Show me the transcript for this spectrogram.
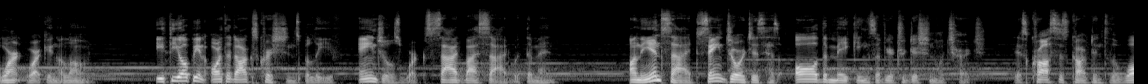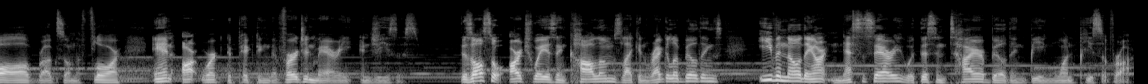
weren't working alone. Ethiopian Orthodox Christians believe angels work side by side with the men. On the inside, St. George's has all the makings of your traditional church. There's crosses carved into the wall, rugs on the floor, and artwork depicting the Virgin Mary and Jesus. There's also archways and columns like in regular buildings, even though they aren't necessary with this entire building being one piece of rock.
